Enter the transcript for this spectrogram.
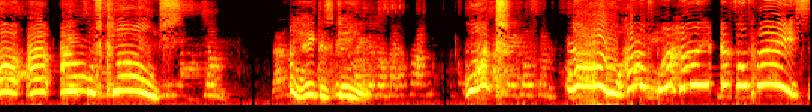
Oh, I, I almost close. I hate this game. What? No! How I, how in fourth place?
